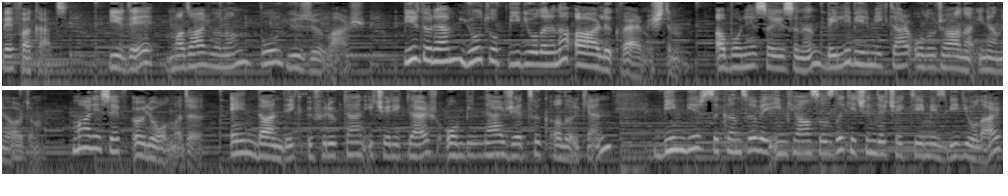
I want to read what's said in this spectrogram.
Ve fakat bir de madalyonun bu yüzü var. Bir dönem YouTube videolarına ağırlık vermiştim. Abone sayısının belli bir miktar olacağına inanıyordum. Maalesef öyle olmadı. En dandik üfürükten içerikler on binlerce tık alırken, bin bir sıkıntı ve imkansızlık içinde çektiğimiz videolar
